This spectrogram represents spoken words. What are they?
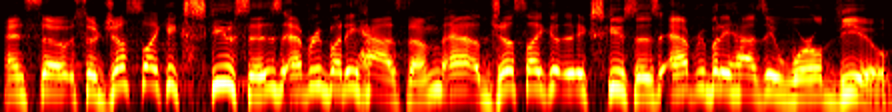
And so, so just like excuses, everybody has them. Uh, just like excuses, everybody has a worldview.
